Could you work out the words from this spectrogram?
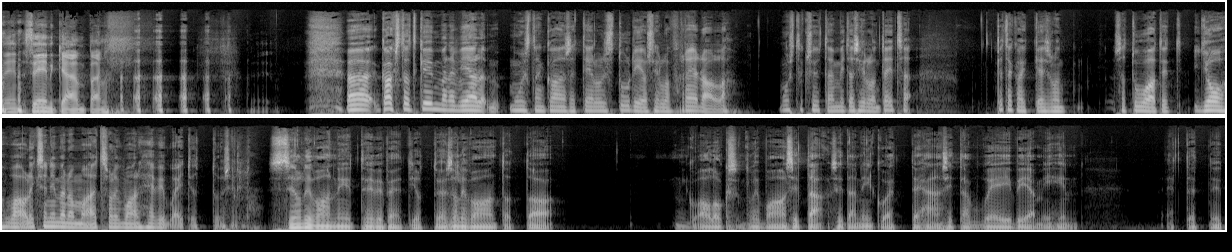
Sen, sen kämpän. Ö, 2010 vielä muistan kanssa, että teillä oli studio silloin Fredalla. Muistatko yhtään mitä silloin? Teit sä, ketä kaikkea silloin sä tuotit jo, vai oliko se nimenomaan, että se oli vaan heavyweight juttu silloin? Se oli vaan niitä heavyweight juttuja, se oli vaan tota, niin kuin aluksi se oli vaan sitä, sitä niin kuin, että tehdään sitä wavea, mihin, että, että nyt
